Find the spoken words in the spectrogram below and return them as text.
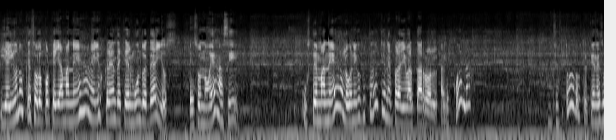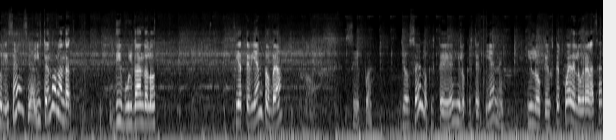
Y hay unos que solo porque ya manejan, ellos creen de que el mundo es de ellos. Eso no es así. Usted maneja, lo único que usted no tiene para llevar carro a la escuela. Eso es todo. Usted tiene su licencia y usted no lo anda divulgando a los siete vientos, ¿verdad? No. Sí, pues. Yo sé lo que usted es y lo que usted tiene y lo que usted puede lograr hacer.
